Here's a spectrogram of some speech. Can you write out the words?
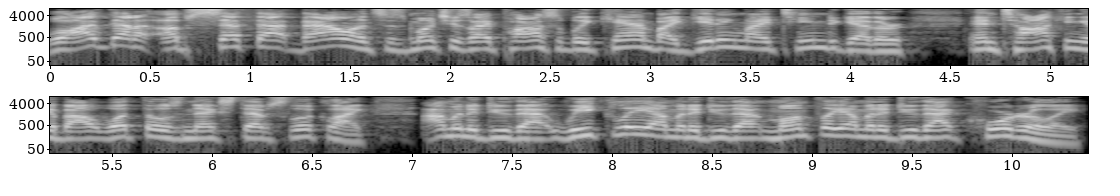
Well, I've got to upset that balance as much as I possibly can by getting my team together and talking about what those next steps look like. I'm going to do that weekly. I'm going to do that monthly. I'm going to do that quarterly.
